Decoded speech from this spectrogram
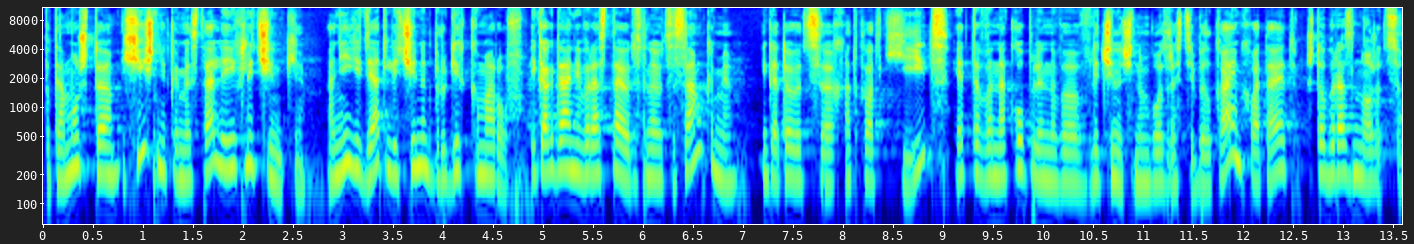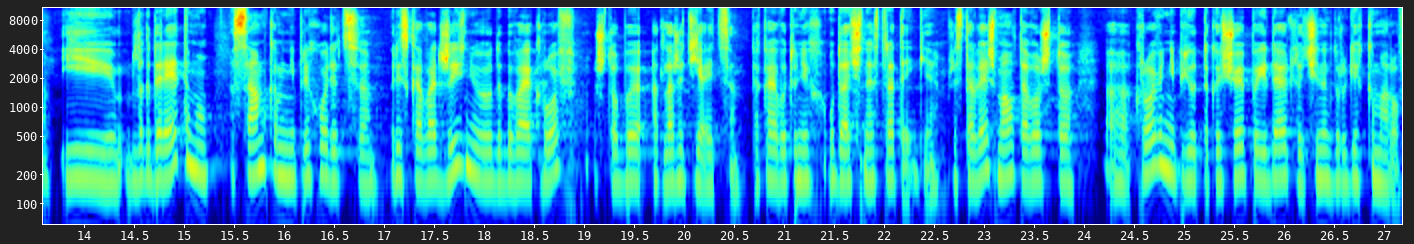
потому что хищниками стали их личинки. Они едят личинок других комаров. И когда они вырастают и становятся самками и готовятся к откладке яиц, этого накопленного в личиночном возрасте белка им хватает, чтобы размножиться. И благодаря этому самкам не приходится рисковать жизнью, добывая кровь, чтобы отложить яйца. Такая вот у них удачная стратегия. Представляешь, мало того, что э, крови не пьют, так еще и поедают личинок других комаров.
